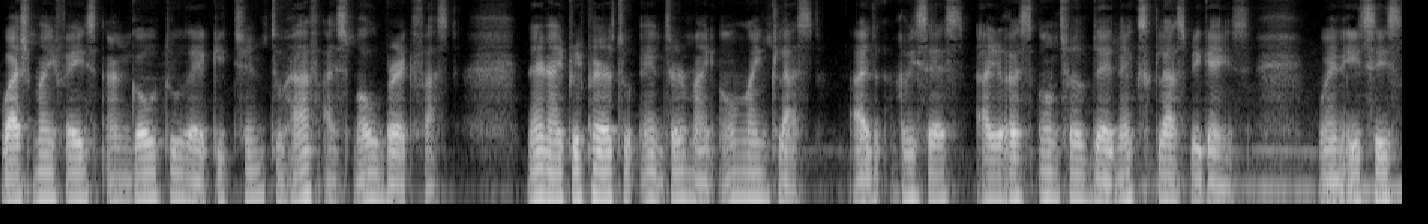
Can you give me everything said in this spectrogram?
wash my face and go to the kitchen to have a small breakfast. Then I prepare to enter my online class. At recess, I rest until the next class begins. When it is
